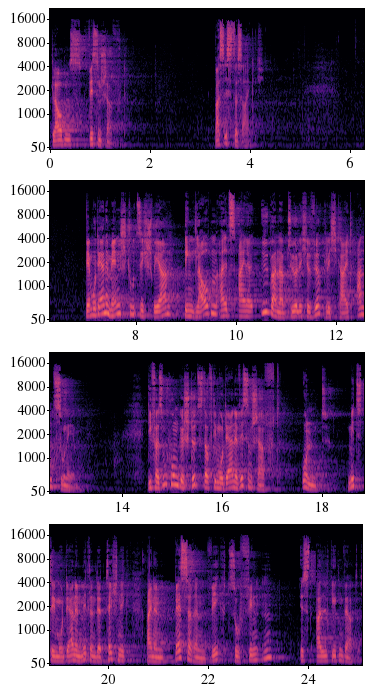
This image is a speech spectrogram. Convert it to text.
Glaubenswissenschaft. Was ist das eigentlich? Der moderne Mensch tut sich schwer, den Glauben als eine übernatürliche Wirklichkeit anzunehmen. Die Versuchung, gestützt auf die moderne Wissenschaft und mit den modernen Mitteln der Technik einen besseren Weg zu finden, ist allgegenwärtig.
